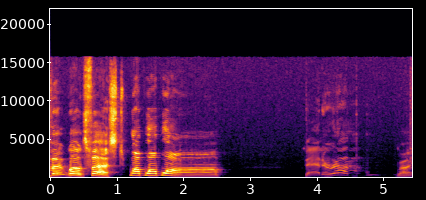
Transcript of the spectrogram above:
F- world's first. Womp womp womp. Batter up. Right.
